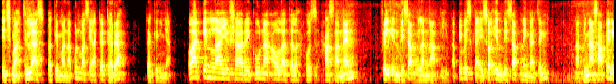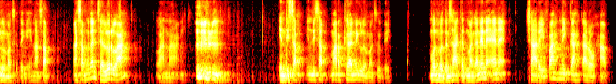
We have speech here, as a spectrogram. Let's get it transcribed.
ijma jelas bagaimanapun masih ada darah dagingnya lakin la yusyarikuna auladal hasanen fil intisab ilan nabi tapi wis gak iso intisab ning kanjeng Nabi nasabe niku maksudnya nggih nasab nasab kan jalur lah lanang intisab intisab marga niku lho maksudnya mun mboten saged mangkane nek enek Syarifah nikah karo Hab.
